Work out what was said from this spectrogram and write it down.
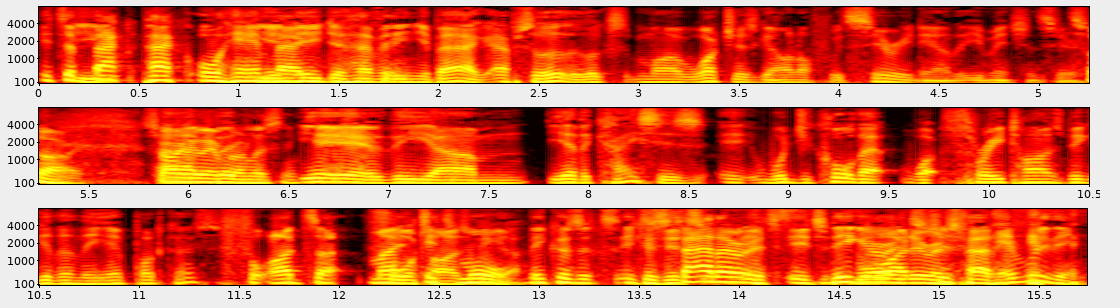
It's a You- backpack or handbag. You need to have it in your bag. Absolutely. Looks, my watch is going off with Siri now that you mentioned Siri. Sorry, sorry Uh, to everyone listening. Yeah, the um, yeah, the case is. it- Would you call that what three times bigger than the AirPod case? For, I'd say, mate, Four it's times more bigger. because it's it's fatter, it's, bigger, wider it's just and fatter. everything.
